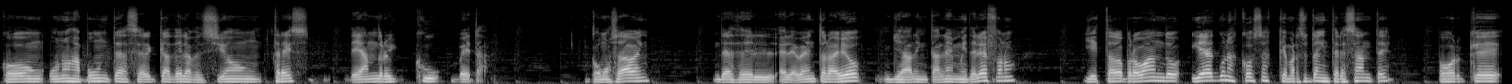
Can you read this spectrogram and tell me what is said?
con unos apuntes acerca de la versión 3 de Android Q Beta. Como saben, desde el, evento la yo ya la instalé en mi teléfono y he estado probando. Y hay algunas cosas que me resultan interesantes porque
